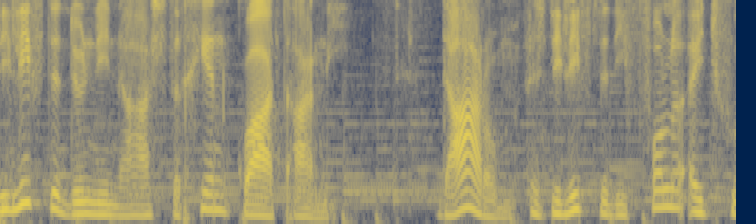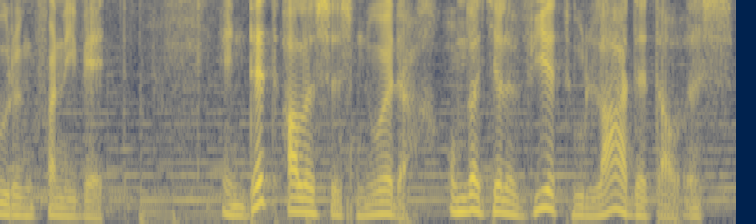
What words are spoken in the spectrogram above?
Die liefde doen die naaste geen kwaad aan nie. Daarom is die liefde die volle uitvoering van die wet. En dit alles is nodig omdat jy weet hoe laat dit al is.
